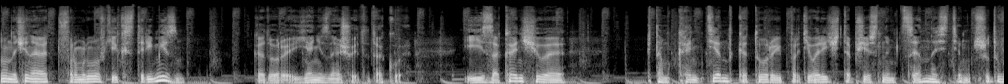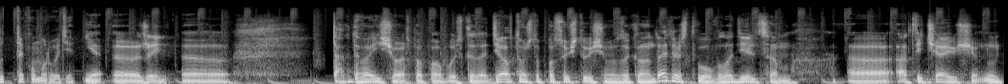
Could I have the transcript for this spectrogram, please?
Ну, начиная от формулировки экстремизм, которая, я не знаю, что это такое, и заканчивая там контент, который противоречит общественным ценностям, что-то вот в таком роде. Не, э, Жень, э, так, давай еще раз попробую сказать. Дело в том, что по существующему законодательству владельцам, отвечающим, ну,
